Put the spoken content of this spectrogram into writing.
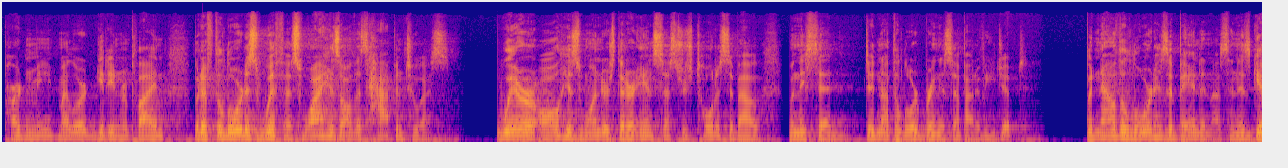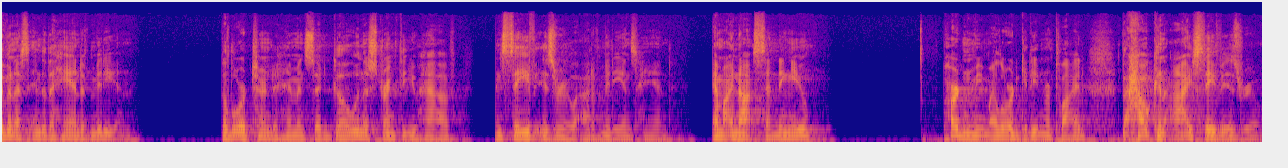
Pardon me, my Lord, Gideon replied, but if the Lord is with us, why has all this happened to us? Where are all his wonders that our ancestors told us about when they said, Did not the Lord bring us up out of Egypt? But now the Lord has abandoned us and has given us into the hand of Midian. The Lord turned to him and said, Go in the strength that you have and save Israel out of Midian's hand. Am I not sending you? Pardon me, my Lord, Gideon replied, but how can I save Israel?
